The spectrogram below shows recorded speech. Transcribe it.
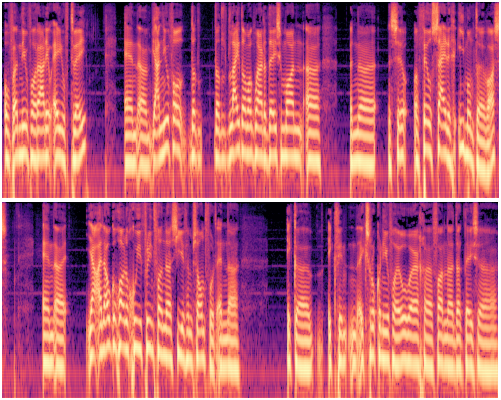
of in ieder geval Radio 1 of 2. En ehm, ja, in ieder geval, dat, dat lijkt dan ook maar dat deze man eh, een, eh, een, veelzijdig iemand eh, was. En ja, en ook gewoon een goede vriend van CFM Zandvoort. En ik, ik, vind, ik schrok er in ieder geval heel erg van dat, ik deze,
